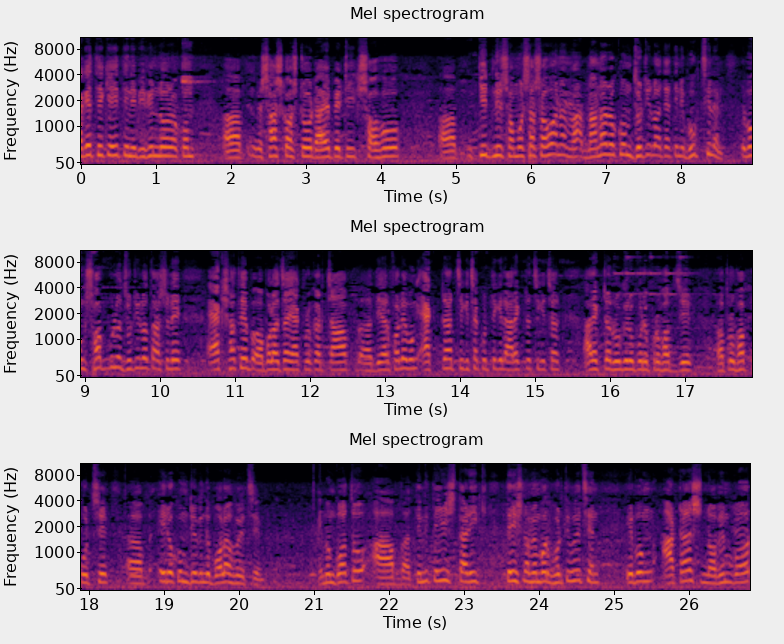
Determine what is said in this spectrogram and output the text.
আগে থেকেই তিনি বিভিন্ন রকম শ্বাসকষ্ট, ডায়াবেটিক সহ কিডনির সমস্যা সহ নানা রকম জটিলতায় তিনি ভুগছিলেন এবং সবগুলো জটিলতা আসলে একসাথে বলা যায় এক প্রকার চাপ দেওয়ার ফলে এবং একটা চিকিৎসা করতে গেলে আরেকটা চিকিৎসার, আরেকটা রোগের উপরে প্রভাব যে প্রভাব পড়ছে এরকমটিও কিন্তু বলা হয়েছে। এবং গত তিনি তেইশ তারিখ তেইশ নভেম্বর ভর্তি হয়েছেন এবং আঠাশ নভেম্বর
